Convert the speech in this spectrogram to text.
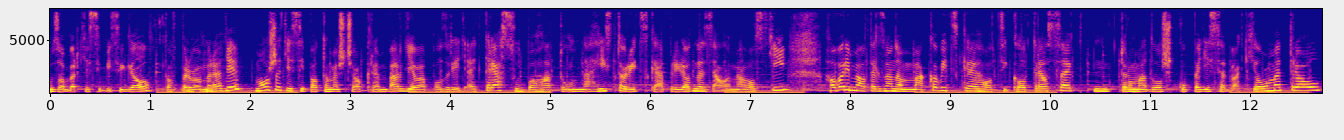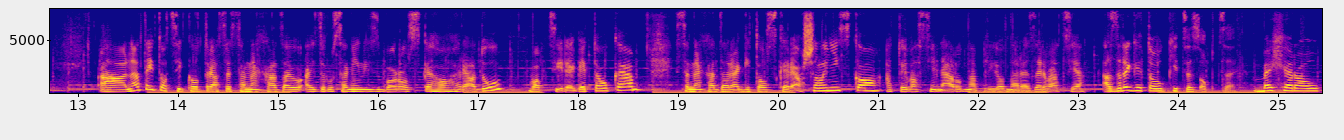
zoberte si bicykel, to v prvom mm-hmm. rade. Môžete si potom ešte okrem Bardiova pozrieť aj trasu bohatú na historické a prírodné zaujímavosti. Hovoríme o tzv. Makovického cyklotrase, ktorú má dĺžku 52 km. A na tejto cyklotrase sa nachádzajú aj zrúsaniny z Borovského hradu v obci Regetovka. Sa nachádza Regetovské rašelinisko a to je vlastne národná prírodná rezervácia. A z Regetovky cez obce Becherov,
